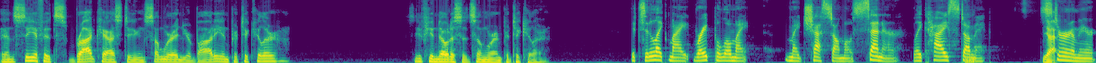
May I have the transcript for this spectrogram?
and see if it's broadcasting somewhere in your body in particular. See if you notice it somewhere in particular. It's in like my right below my my chest almost center, like high mm-hmm. stomach, yeah. sternum area.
